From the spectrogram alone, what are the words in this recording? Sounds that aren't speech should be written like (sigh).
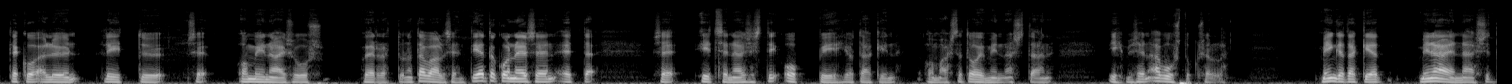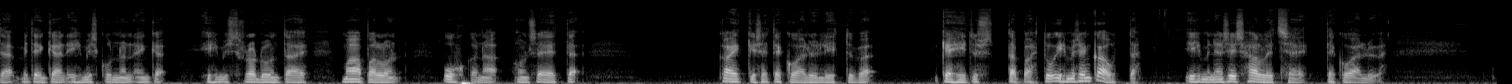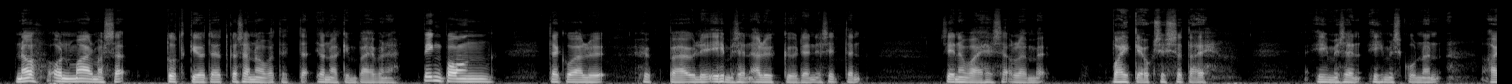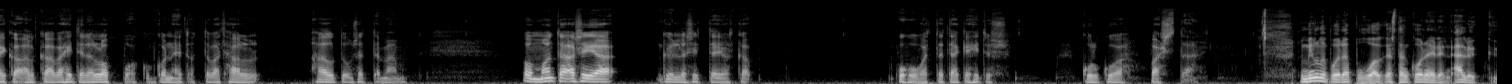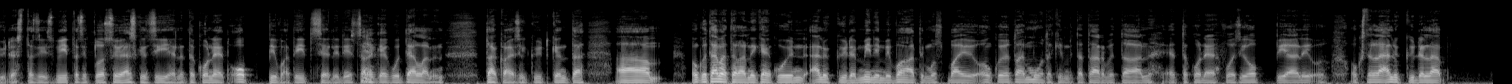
tekoälyyn liittyy se ominaisuus verrattuna tavalliseen tietokoneeseen, että se itsenäisesti oppii jotakin omasta toiminnastaan ihmisen avustuksella. Minkä takia minä en näe sitä mitenkään ihmiskunnan enkä ihmisrodun tai maapallon uhkana on se, että kaikki se tekoälyyn liittyvä kehitys tapahtuu ihmisen kautta. Ihminen siis hallitsee tekoälyä. No, on maailmassa tutkijoita, jotka sanovat, että jonakin päivänä ping pong, tekoäly hyppää yli ihmisen älykkyyden ja sitten siinä vaiheessa olemme vaikeuksissa tai ihmisen, ihmiskunnan aika alkaa vähitellen loppua, kun koneet ottavat hal, haltuunsa tämän. On monta asiaa kyllä sitten, jotka puhuvat tätä kehityskulkua vastaan. No milloin me voidaan puhua oikeastaan koneiden älykkyydestä? Siis viittasit tuossa jo äsken siihen, että koneet oppivat itse, eli niissä on ikään kuin tällainen takaisinkytkentä. Ähm, onko tämä tällainen ikään kuin älykkyyden minimivaatimus vai onko jotain muutakin, mitä tarvitaan, että kone voisi oppia? Eli onko tällä älykkyydellä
